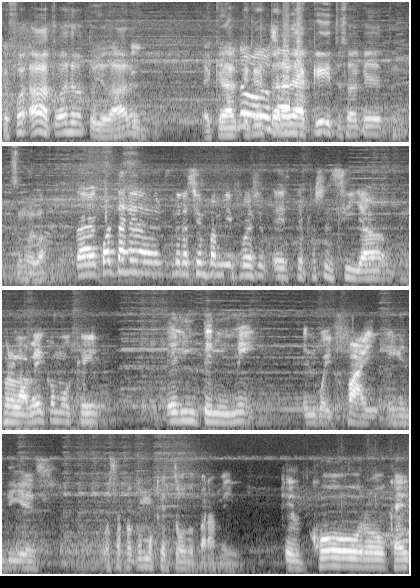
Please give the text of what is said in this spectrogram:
¿Qué fue? Ah, tú vas a hacer lo tuyo, dale. Sí. Es que, es No, que o tú sea- eres de aquí, tú sabes que eso me va. La cuarta generación para mí fue, este, fue sencilla, pero la vez como que el internet, el wifi en el 10, o sea, fue como que todo para mí. Que el coro, que hay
